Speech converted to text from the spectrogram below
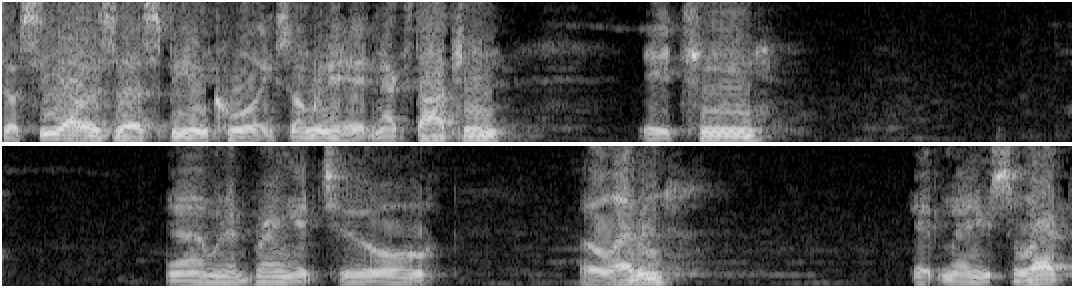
so CL is uh, speed and cooling. So I'm going to hit next option, 18. And I'm going to bring it to 11. Hit menu select.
